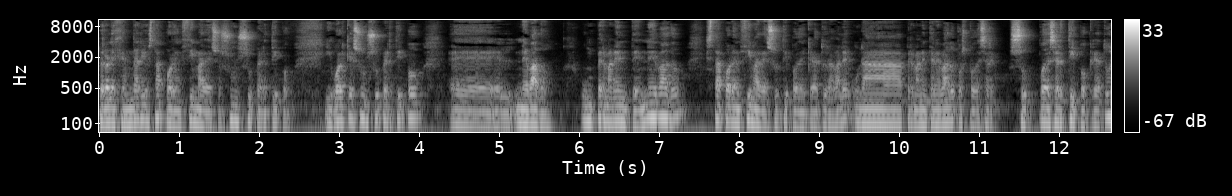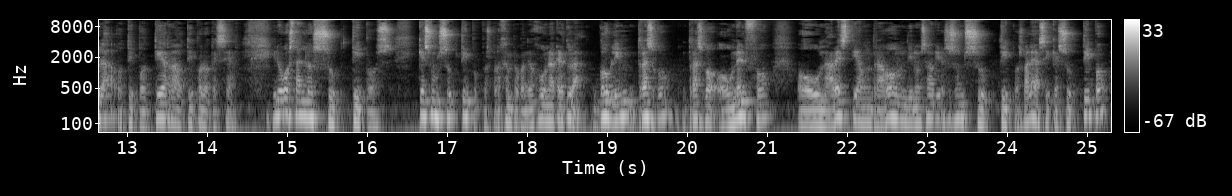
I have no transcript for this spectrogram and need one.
pero legendario está por encima de eso, es un supertipo. Igual que es un supertipo eh, el nevado. Un permanente nevado está por encima de su tipo de criatura, ¿vale? Una permanente nevado pues puede ser, puede ser tipo criatura o tipo tierra o tipo lo que sea. Y luego están los subtipos. ¿Qué es un subtipo? Pues por ejemplo, cuando yo juego una criatura goblin, trasgo o un elfo o una bestia, un dragón, un dinosaurio, esos son subtipos, ¿vale? Así que subtipo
